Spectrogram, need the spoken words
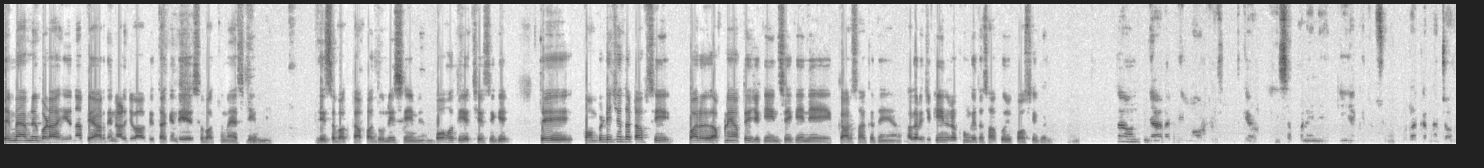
ਤੇ ਮੈਮ ਨੇ ਬੜਾ ਹੀ ਨਾ ਪਿਆਰ ਦੇ ਨਾਲ ਜਵਾਬ ਦਿੱਤਾ, ਕਹਿੰਦੇ ਇਸ ਵਕਤ ਮੈਂ ਐਸਡੀਐਮ ਨਹੀਂ। ਇਸ ਵਕਤ ਆਪਾਂ ਦੋਨੇ ਸੇਮ ਹਾਂ, ਬਹੁਤ ਹੀ ਅੱਛੇ ਸੀਗੇ। ਤੇ ਕੰਪੀਟੀਸ਼ਨ ਤਾਂ ਟਫ ਸੀ, ਪਰ ਆਪਣੇ ਆਪ ਤੇ ਯਕੀਨ ਸੀ ਕਿ ਨੇ ਕਰ ਸਕਦੇ ਆ ਅਗਰ ਯਕੀਨ ਰੱਖੋਗੇ ਤਾਂ ਸਭ ਕੁਝ ਪੋਸੀਬਲ ਤਾਂ ਹੁਣ 50 ਲੱਖ ਦੀ ਅਮਾਉਂਟ ਇਸ ਕਿ ਸੁਪਨੇ ਨੇ, ਕੀ ਹੈ ਕਿ ਤੁਸੀਂ ਪੂਰਾ ਕਰਨਾ ਚਾਹੁੰਦੇ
